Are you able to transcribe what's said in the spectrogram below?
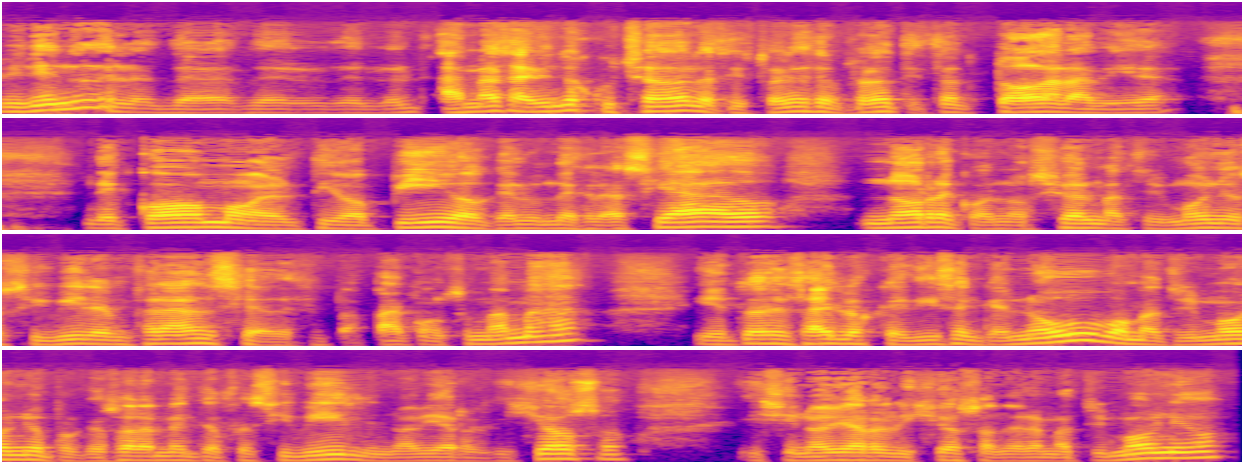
viniendo de, además habiendo escuchado las historias de Flora Tristán toda la vida, de cómo el tío Pío, que era un desgraciado, no reconoció el matrimonio civil en Francia de su papá con su mamá, y entonces hay los que dicen que no hubo matrimonio porque solamente fue civil y no había religioso, y si no había religioso no era matrimonio.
